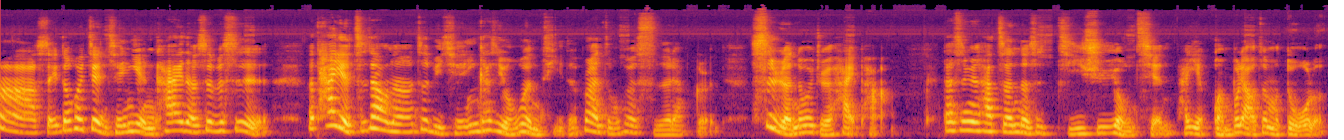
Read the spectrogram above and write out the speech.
呐！谁都会见钱眼开的，是不是？那他也知道呢，这笔钱应该是有问题的，不然怎么会死了两个人？是人都会觉得害怕。但是因为他真的是急需用钱，他也管不了这么多了，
